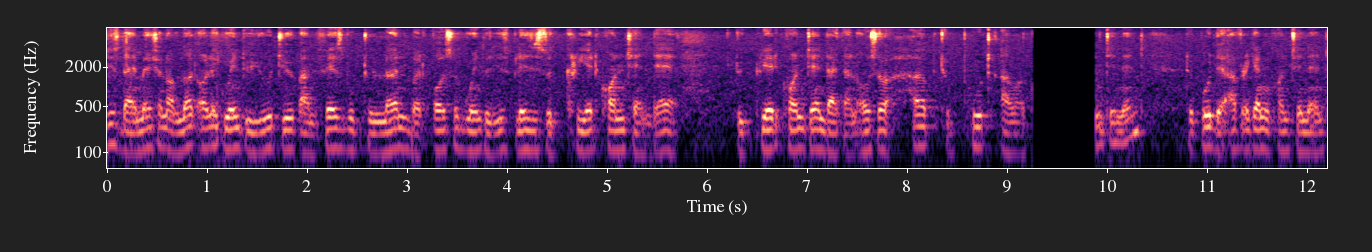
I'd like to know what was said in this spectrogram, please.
this dimension of not only going to youtube and facebook to learn but also going to these places to create content there to create content that can also help to put our continent to put the african continent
